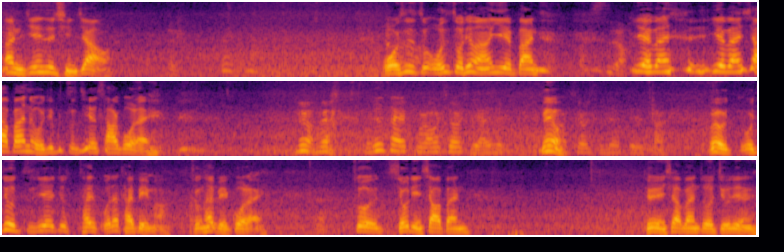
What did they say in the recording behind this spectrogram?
那你今天是请假哦？我是昨我是昨天晚上夜班。是啊。夜班夜班下班了，我就直接杀过来。没有没有，我是在芙蓉休息还是？没有。休息就直接上。没有，我就直接就台我在台北嘛，从台北过来，坐九点下班。九点下班坐九点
